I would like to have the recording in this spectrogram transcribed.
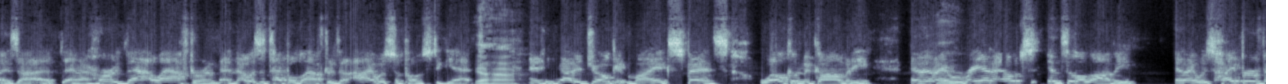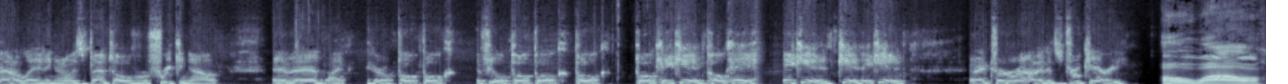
as I and I heard that laughter, and, and that was the type of laughter that I was supposed to get. Uh-huh. And he got a joke at my expense. Welcome to comedy. And then yeah. I ran out into the lobby and I was hyperventilating and I was bent over, freaking out. And then I hear a poke, poke. I feel a poke, poke, poke, poke. Hey, kid, poke. Hey, hey, kid, kid, hey, kid. And I turn around and it's Drew Carey. Oh wow!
